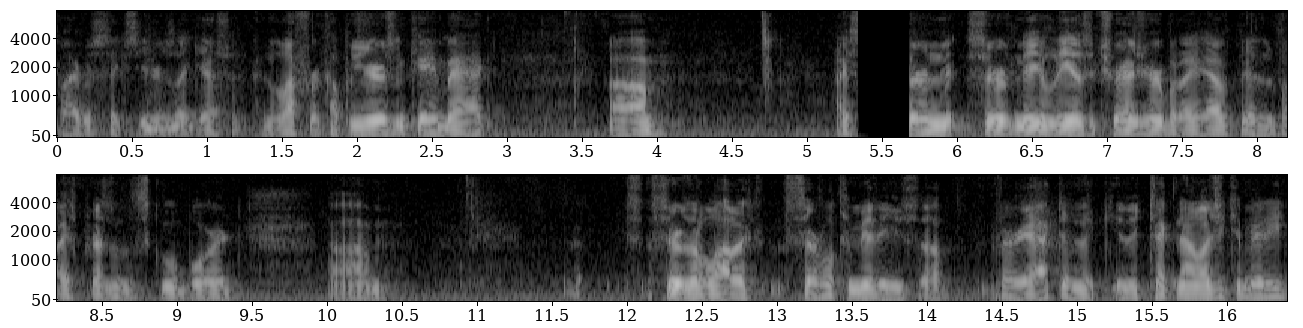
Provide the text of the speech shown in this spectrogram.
five or six years, I guess, and left for a couple of years and came back. Um, I served mainly as a treasurer, but I have been the vice president of the school board. Um, Served on a lot of, several committees, uh, very active in the- in the technology committee.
